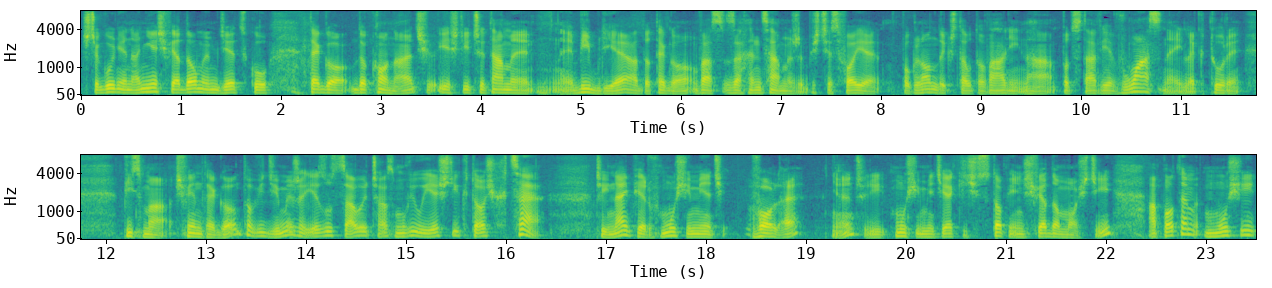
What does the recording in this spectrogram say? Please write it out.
szczególnie na nieświadomym dziecku, tego dokonać. Jeśli czytamy e, Biblię, a do tego Was zachęcamy, żebyście swoje poglądy kształtowali na podstawie własnej lektury Pisma Świętego, to widzimy, że Jezus cały czas mówił, jeśli ktoś chce. Czyli najpierw musi mieć wolę, nie? czyli musi mieć jakiś stopień świadomości, a potem musi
